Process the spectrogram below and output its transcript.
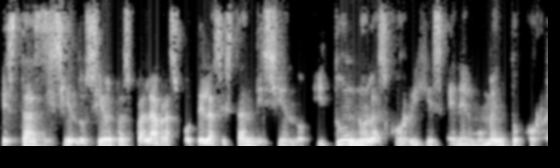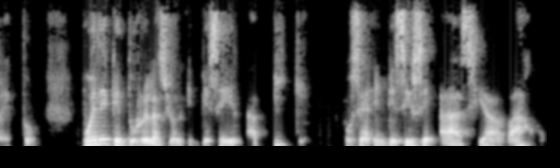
estás diciendo ciertas palabras o te las están diciendo y tú no las corriges en el momento correcto, puede que tu relación empiece a ir a pique, o sea, empiece a irse hacia abajo.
